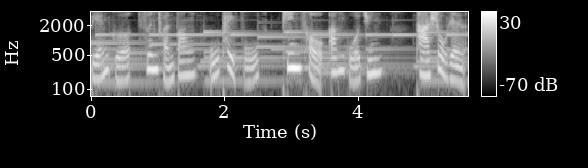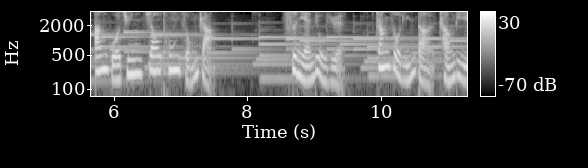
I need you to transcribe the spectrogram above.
联合孙传芳、吴佩孚拼凑安国军，他受任安国军交通总长。次年六月，张作霖等成立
